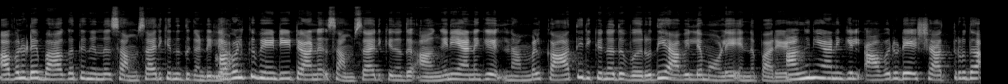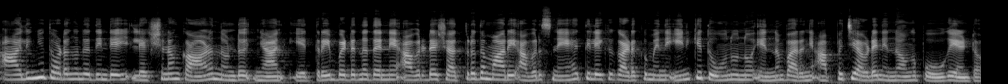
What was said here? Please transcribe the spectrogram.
അവളുടെ ഭാഗത്ത് നിന്ന് സംസാരിക്കുന്നത് കണ്ടില്ല. അവൾക്ക് വേണ്ടിയിട്ടാണ് സംസാരിക്കുന്നത്. അങ്ങനെയാണെങ്കിൽ നമ്മൾ കാത്തിരിക്കുന്നത് വെറുതെ ആവില്ല മോളെ എന്ന് പറയാം അങ്ങനെയാണെങ്കിൽ അവരുടെ ശത്രുത അലിഞ്ഞു തുടങ്ങുന്നതിന്റെ ലക്ഷണം കാണുന്നുണ്ട്. ഞാൻ എത്രയും പെട്ടെന്ന് തന്നെ അവരുടെ ശത്രുത മാറി അവർ സ്നേഹത്തിലേക്ക് കടക്കുമെന്ന് എനിക്ക് തോന്നുന്നു എന്നും പറഞ്ഞ് അപ്പച്ചി അവിടെ നിന്നും അങ്ങ് പോവുകയാണ് കേട്ടോ.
